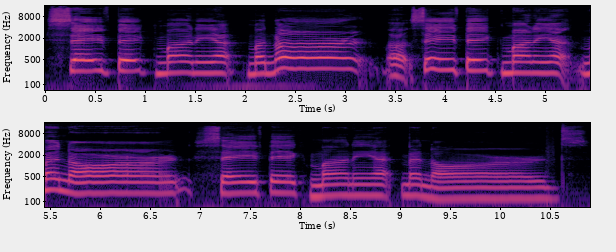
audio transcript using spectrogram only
Save big money at Menard. Uh, save big money at Menard. Save big money at Menards.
